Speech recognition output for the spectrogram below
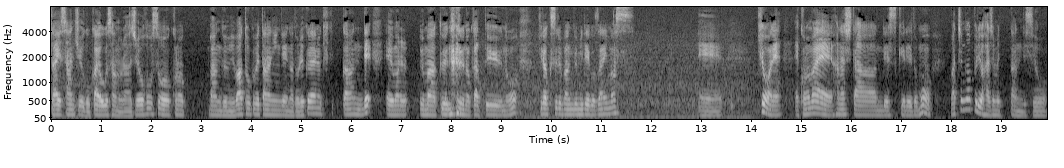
第35回小草のラジオ放送この番組は特別な人間がどれくらいの期間でえーうまるうまくなるのかというのを記録する番組でございます、えー今日はねこの前話したんですけれどもマッチングアプリを始めたんですよ。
